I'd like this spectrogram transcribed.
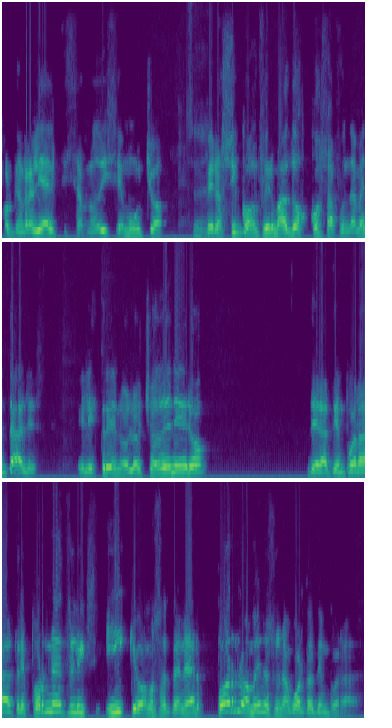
porque en realidad el teaser no dice mucho, Sí. pero sí confirma dos cosas fundamentales. El estreno el 8 de enero de la temporada 3 por Netflix y que vamos a tener por lo menos una cuarta temporada.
